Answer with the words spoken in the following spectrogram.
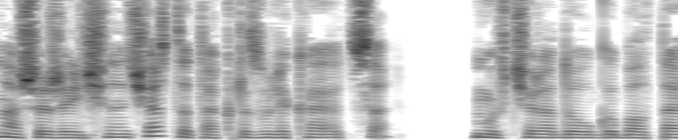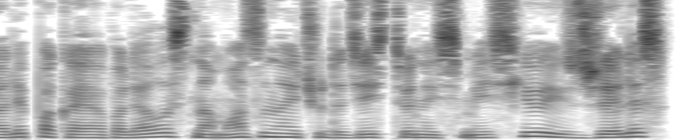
Наши женщины часто так развлекаются. Мы вчера долго болтали, пока я валялась намазанная чудодейственной смесью из желез,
